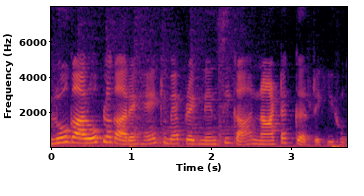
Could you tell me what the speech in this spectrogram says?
लोग आरोप लगा रहे हैं कि मैं प्रेगनेंसी का नाटक कर रही हूँ।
